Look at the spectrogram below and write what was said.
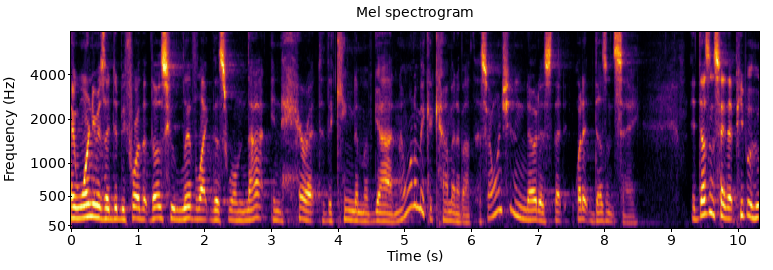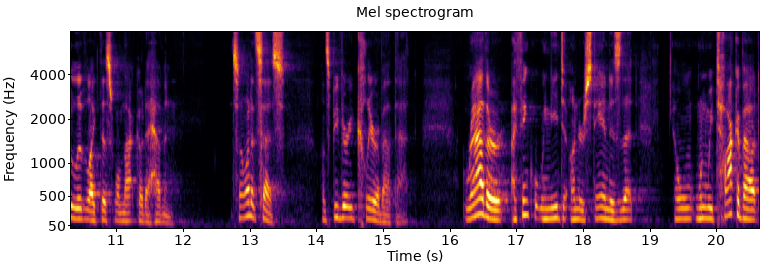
I warn you, as I did before, that those who live like this will not inherit the kingdom of God. And I want to make a comment about this. I want you to notice that what it doesn't say. It doesn't say that people who live like this will not go to heaven. That's not what it says. Let's be very clear about that. Rather, I think what we need to understand is that when we talk about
